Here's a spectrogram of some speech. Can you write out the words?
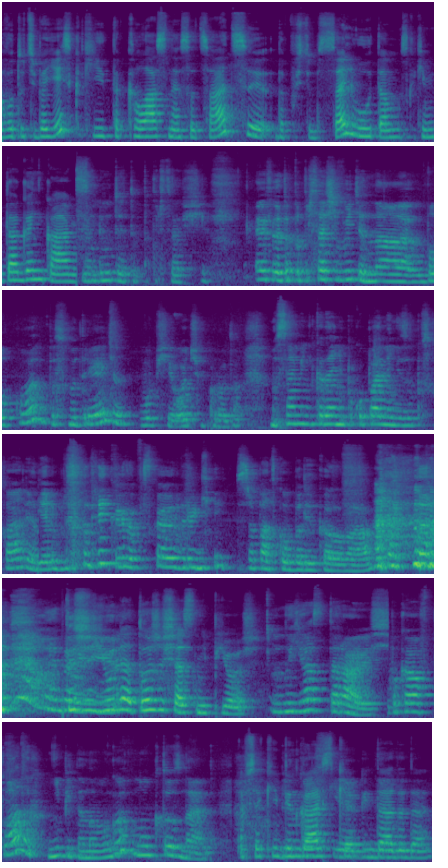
А вот у тебя есть какие-то классные ассоциации, допустим, с салютом, с какими-то огоньками? Салют — это потрясающе. Это, это потрясающе выйти на балкон, посмотреть. Вообще очень круто. Мы сами никогда не покупали, не запускали. Я люблю смотреть, как запускают другие. С шампанского болит голова. Ты же, Юля, тоже сейчас не пьешь. Ну, я стараюсь. Пока в планах не пить на Новый год, ну, кто знает. А всякие бенгальские. Да-да-да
